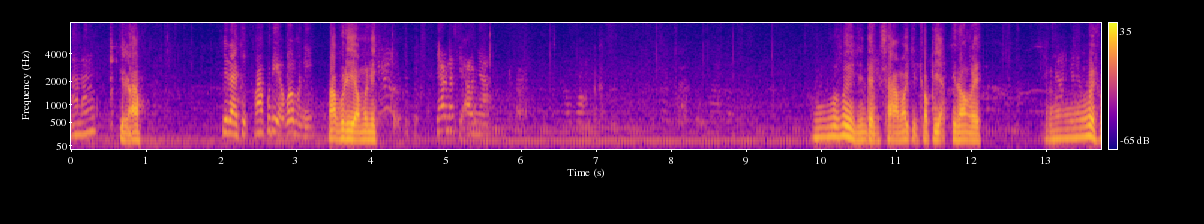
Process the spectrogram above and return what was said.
นะนะเดี๋ยวเอาที่ใดคือมาผู้เดียวว่ามื้อนี้มาผู้เดียวมือนี่ย่างน่ะสิเอาหยัง โอ้ยนี่เด็กสาวมากินข้าวเปียกพี่น้องเลยโอ้ยโห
